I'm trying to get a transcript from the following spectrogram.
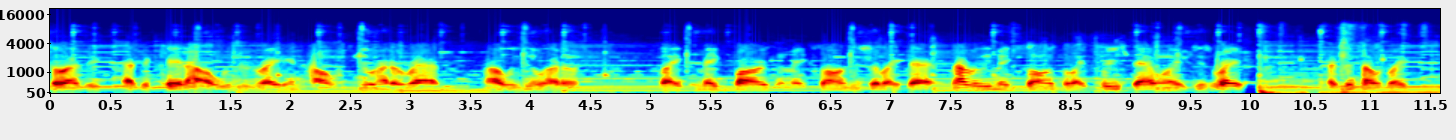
So as a as a kid, I always was writing. I always knew how to rap. I always knew how to like make bars and make songs and shit like that. Not really make songs, but like freestyle and like just write. Like since I was like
